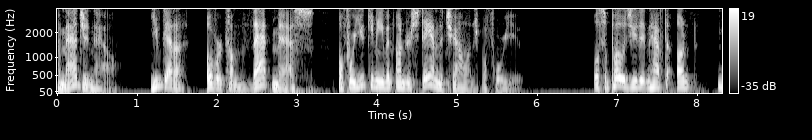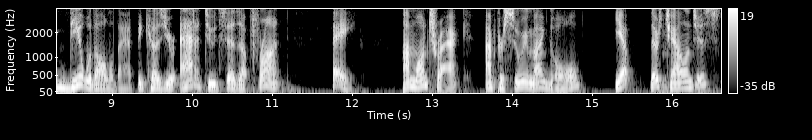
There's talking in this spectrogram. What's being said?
Imagine now, you've got to overcome that mess before you can even understand the challenge before you. Well, suppose you didn't have to un- deal with all of that because your attitude says up front, hey, I'm on track. I'm pursuing my goal. Yep, there's challenges.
